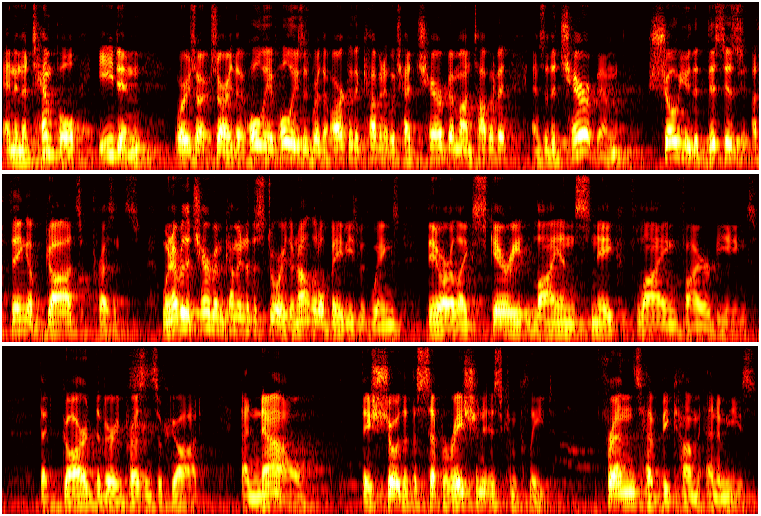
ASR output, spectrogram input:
And in the temple, Eden, or sorry, the Holy of Holies is where the Ark of the Covenant, which had cherubim on top of it. And so the cherubim show you that this is a thing of God's presence. Whenever the cherubim come into the story, they're not little babies with wings. They are like scary lion, snake, flying fire beings that guard the very presence of God. And now they show that the separation is complete. Friends have become enemies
